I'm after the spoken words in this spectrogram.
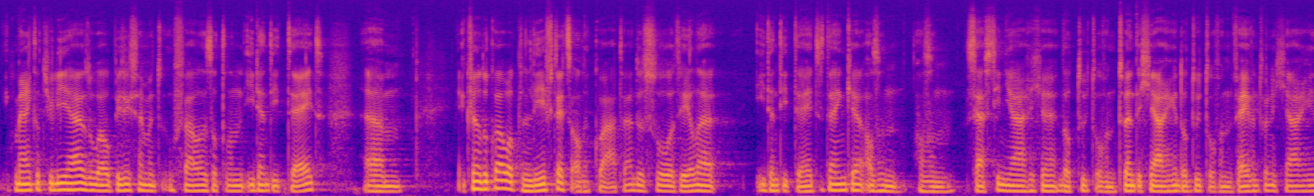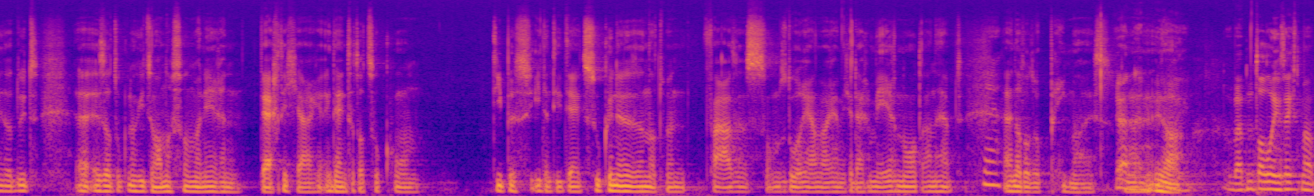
ik merk dat jullie hè, zowel bezig zijn met hoe fel is dat dan een identiteit. Ehm, ik vind het ook wel wat leeftijdsadequaat. Hè? Dus zo het hele identiteitsdenken, als een, als een 16-jarige dat doet, of een 20-jarige dat doet, of een 25-jarige dat doet, eh, is dat ook nog iets anders dan wanneer een 30-jarige... Ik denk dat dat ook gewoon typisch identiteit zoeken is en dat we een fases soms doorgaan waarin je daar meer nood aan hebt. Ja. En dat dat ook prima is. Ja, en, en- ja. we hebben het al gezegd, maar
